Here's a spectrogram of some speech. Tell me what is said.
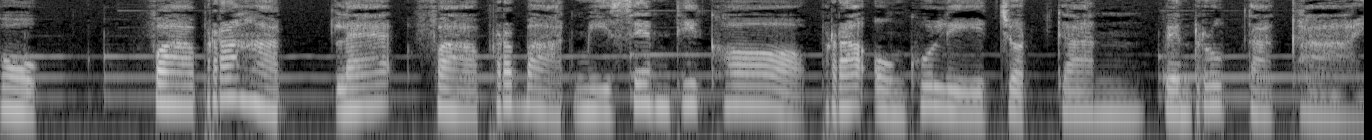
6. ฝ่าพระหัตถ์และฝ่าพระบาทมีเส้นที่ข้อพระองคุลีจดกันเป็นรูปตาข่าย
